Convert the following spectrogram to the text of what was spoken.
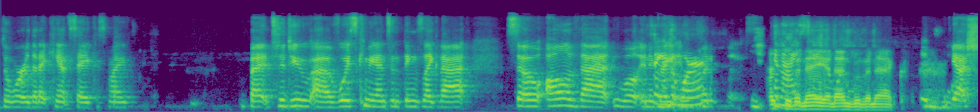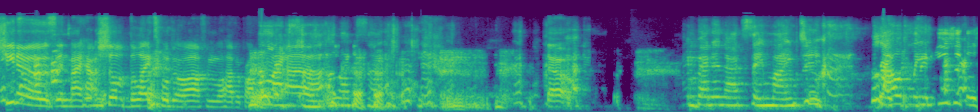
the word that i can't say because my but to do uh, voice commands and things like that. So all of that will integrate say the word. Starts with an A and ends with an X. Yeah, she knows in my house. She'll, the lights will go off and we'll have a problem. Alexa, Alexa. so I better not say mine too loudly. The music will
